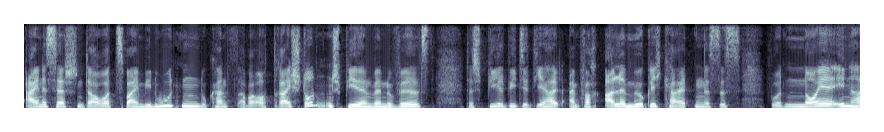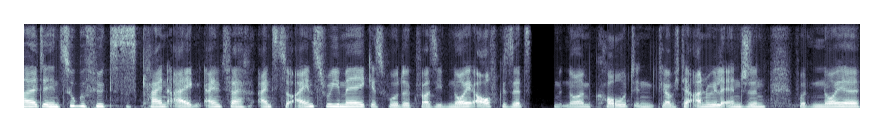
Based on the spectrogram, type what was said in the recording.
Eine Session dauert zwei Minuten. Du kannst aber auch drei Stunden spielen, wenn du willst. Das Spiel bietet dir halt einfach alle Möglichkeiten. Es ist, wurden neue Inhalte hinzugefügt. Es ist kein einfach eins zu eins Remake. Es wurde quasi neu aufgesetzt mit neuem Code in, glaube ich, der Unreal Engine, wurden neue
